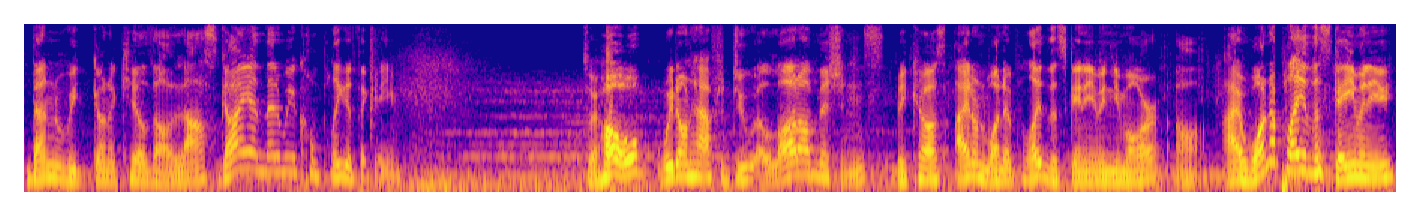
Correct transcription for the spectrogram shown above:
Then we're gonna kill the last guy and then we complete the game. So I hope we don't have to do a lot of missions because I don't want to play this game anymore. Oh, I want to play this game any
